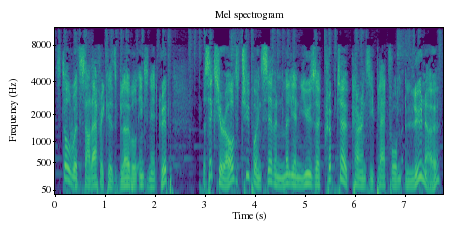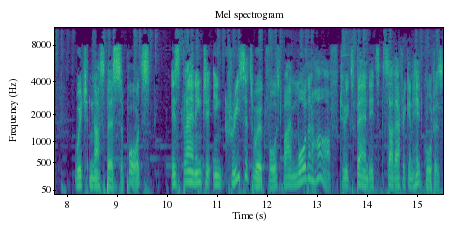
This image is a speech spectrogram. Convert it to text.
Still with South Africa's global internet group, the six-year-old 2.7 million user cryptocurrency platform Luno, which Naspers supports, is planning to increase its workforce by more than half to expand its South African headquarters.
